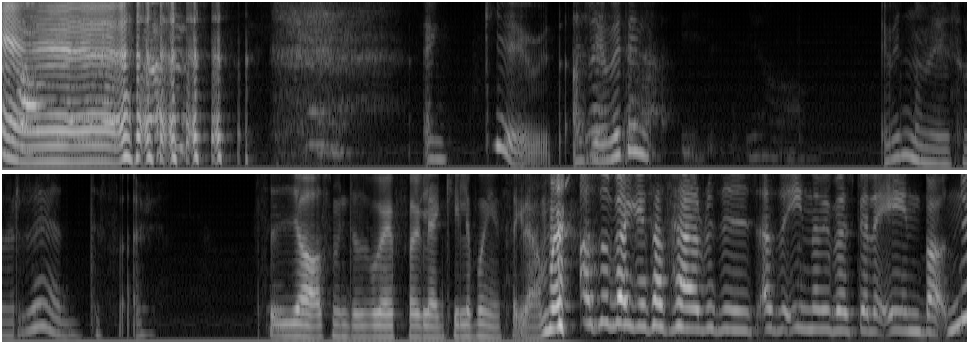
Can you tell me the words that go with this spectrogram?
Eh. Gud, alltså jag vet inte. Jag vet inte om jag är så rädd för. Säger jag som inte ens vågar följa en kille på Instagram. Alltså verkligen satt här precis alltså innan vi började spela in bara nu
